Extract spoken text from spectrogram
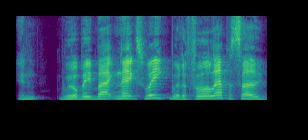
and We'll be back next week with a full episode.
